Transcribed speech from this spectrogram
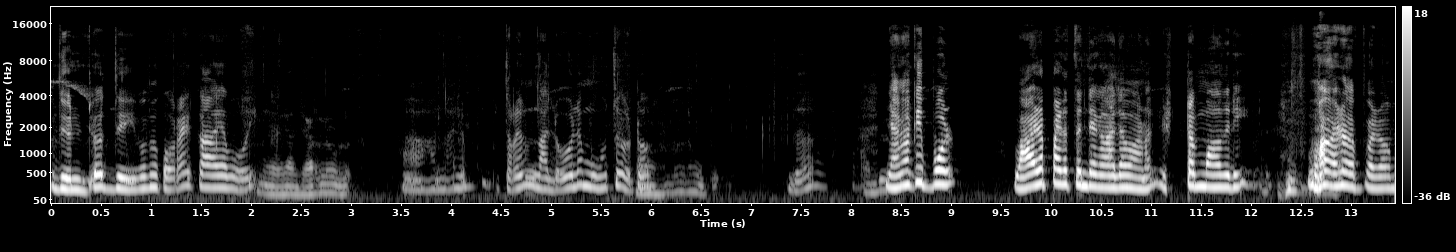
ഇതിന്റെ ദൈവമേ കുറേ കായ പോയി. ആ എന്നാലും ഇത്രയും നല്ലപോലെ മൂത്ത് കേട്ടോ. ഇത് ഞങ്ങൾക്കിപ്പോൾ വാഴപ്പഴത്തിന്റെ കാലമാണ്. ഇഷ്ടം മാതിരി വാഴപ്പഴം.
